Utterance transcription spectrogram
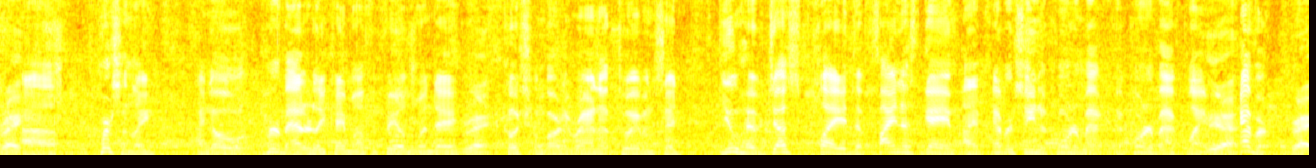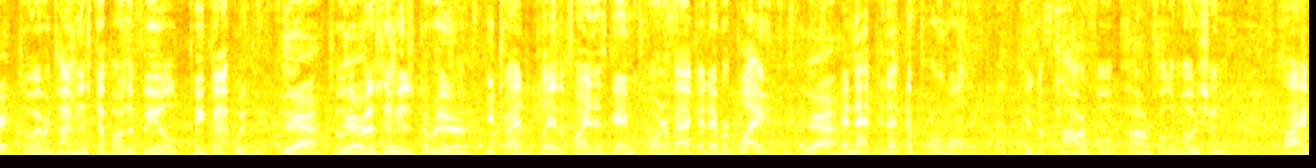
Right. Uh, personally, I know Herb Adderley came off the field one day. Right. Coach Lombardi ran up to him and said, "You have just played the finest game I've ever seen a cornerback a cornerback play. Yeah. Ever. Right. So every time you step on the field, take that with you. Yeah. So yeah. the rest of his career, he tried to play the finest game a cornerback had ever played. Yeah. And that that approval is a powerful, powerful emotion. I,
